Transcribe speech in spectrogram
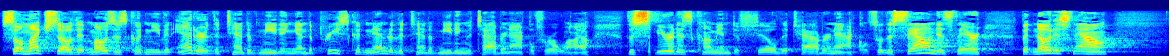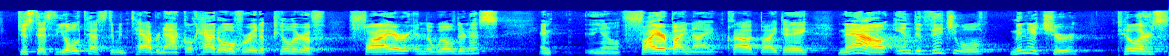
So much so that Moses couldn't even enter the tent of meeting, and the priests couldn't enter the tent of meeting, the tabernacle, for a while. The Spirit has come in to fill the tabernacle. So the sound is there, but notice now, just as the Old Testament tabernacle had over it a pillar of fire in the wilderness, and you know, fire by night, cloud by day, now individual miniature pillars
